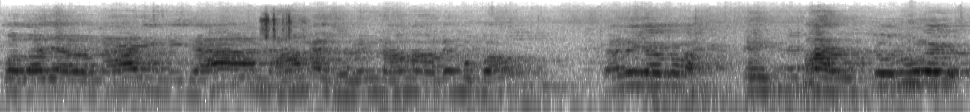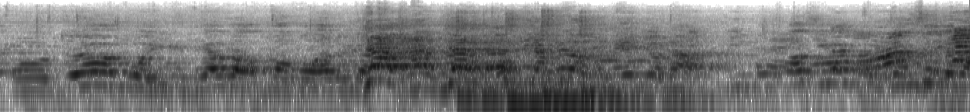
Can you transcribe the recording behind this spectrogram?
ခေါ်သွားကြတော့နားနေနေကြနားမယ်ဆိုရင်နားမအောင်လည်းမဟုတ်ပါဘူး ဒါလေးရောက်ကပါအေးဟာတို့တို့လေးဟိုကျွန်တော်ကိုကြီးတယောက်တော့ပေါ်ပေါ်လို့ရရရရတော့မင်းပြောတာအော်ဒီကကိုသိတာ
